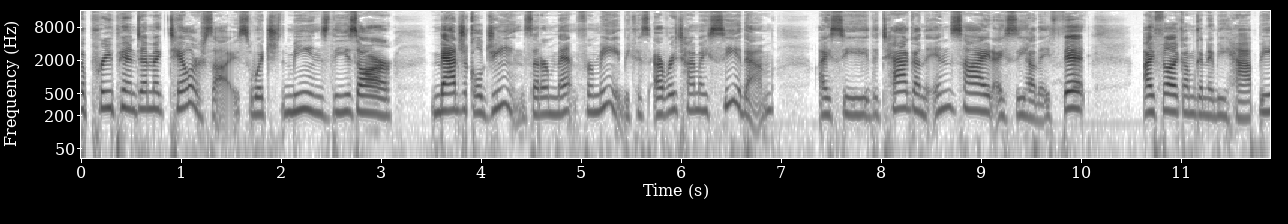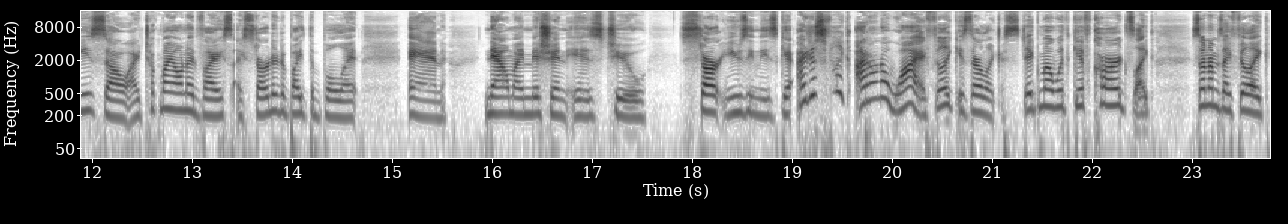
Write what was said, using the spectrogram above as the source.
a pre pandemic tailor size, which means these are magical jeans that are meant for me because every time I see them, I see the tag on the inside, I see how they fit. I feel like I'm going to be happy. So I took my own advice. I started to bite the bullet. And now my mission is to start using these gift. I just feel like, I don't know why. I feel like, is there like a stigma with gift cards? Like sometimes I feel like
